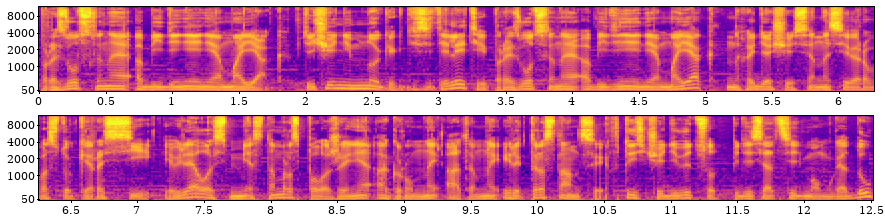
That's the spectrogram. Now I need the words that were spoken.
Производственное объединение «Маяк». В течение многих десятилетий производственное объединение «Маяк», находящееся на северо-востоке России, являлось местом расположения огромной атомной электростанции. В 1957 году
